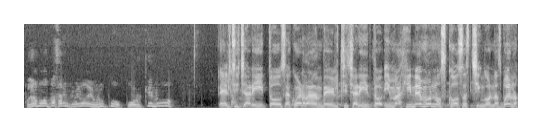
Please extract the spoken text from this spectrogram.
¿Por qué no podemos pasar en primero de grupo? ¿Por qué no? El chicharito, ¿se acuerdan del chicharito? Imaginémonos cosas chingonas. Bueno,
